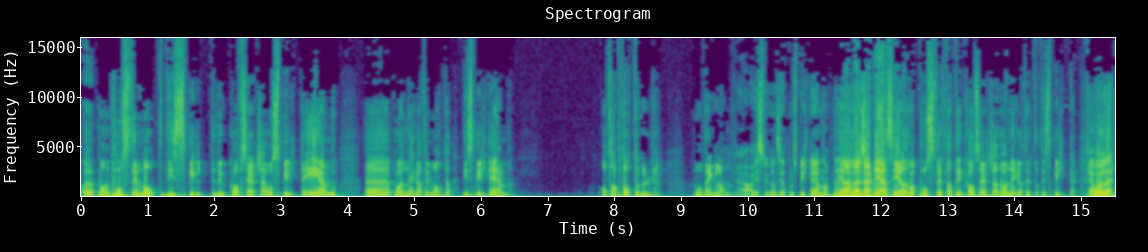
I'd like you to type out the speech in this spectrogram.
På en positiv note, de spilte De kvalifiserte seg og spilte EM. Eh, på en negativ måte, de spilte EM. Og tapte 8-0 mot England. Ja, Hvis du kan si at de spilte EM, da. Det Ja, det, er- det er det jeg sier. da Det var positivt at de kvalifiserte seg, det var negativt at de spilte. Jeg var jo der.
